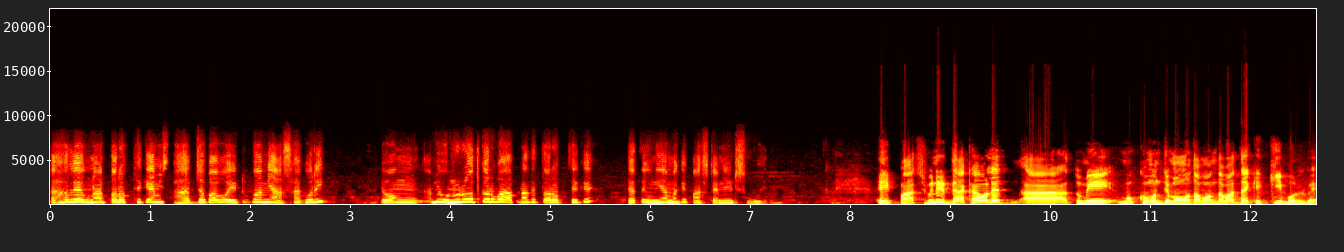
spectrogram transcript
তাহলে ওনার তরফ থেকে আমি সাহায্য পাবো এটুকু আমি আশা করি। এবং আমি অনুরোধ করব আপনাদের তরফ থেকে যাতে উনি আমাকে পাঁচটা মিনিট সময় দেন। এই পাঁচ মিনিট দেখা হলে তুমি মুখ্যমন্ত্রী মমতা বন্দ্যোপাধ্যায়কে কি বলবে?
